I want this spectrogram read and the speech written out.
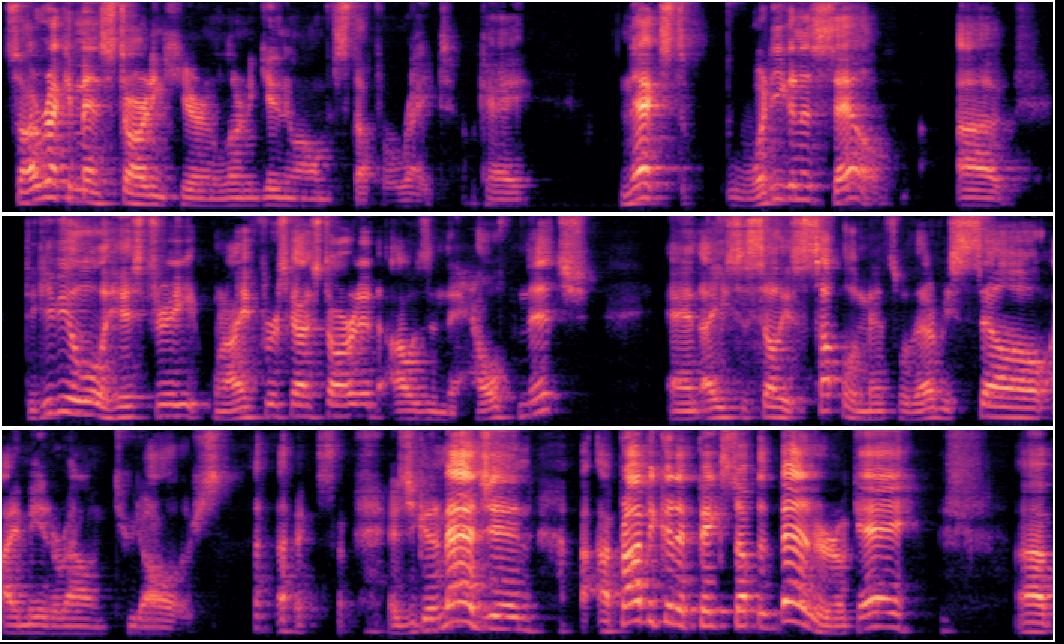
So I recommend starting here and learning getting all this stuff right. Okay. Next, what are you going to sell? Uh, to give you a little history, when I first got started, I was in the health niche, and I used to sell these supplements. With every sell, I made around two dollars. so, as you can imagine, I probably could have picked something better. Okay. Uh,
